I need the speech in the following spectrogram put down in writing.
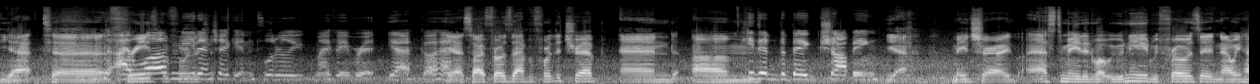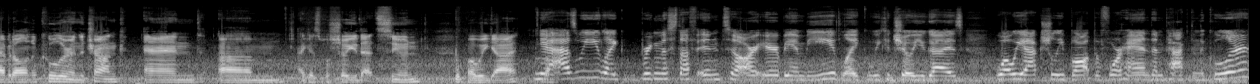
Yeah, to I love meat and chicken. It's literally my favorite. Yeah, go ahead. Yeah, so I froze that before the trip, and um, he did the big shopping. Yeah, made sure I estimated what we would need. We froze it. Now we have it all in a cooler in the trunk, and um, I guess we'll show you that soon. What we got. Yeah, as we like bring the stuff into our Airbnb, like we could show you guys what we actually bought beforehand and packed in the cooler,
